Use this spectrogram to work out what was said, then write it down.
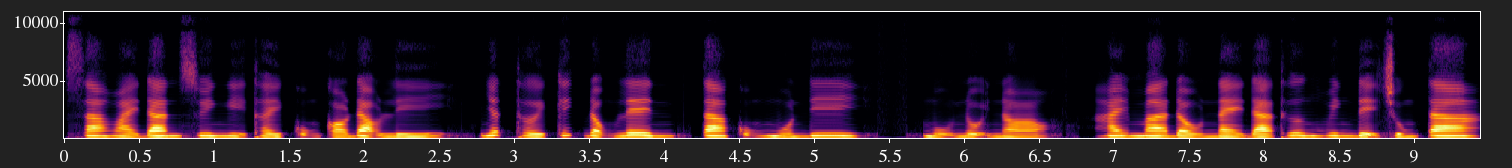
Sa Hoài Đan suy nghĩ thấy cũng có đạo lý, nhất thời kích động lên, ta cũng muốn đi. Mụ nội nó, hai ma đầu này đả thương huynh đệ chúng ta,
